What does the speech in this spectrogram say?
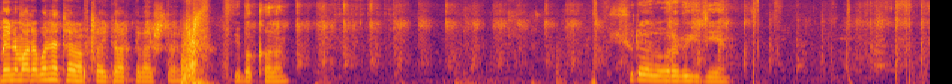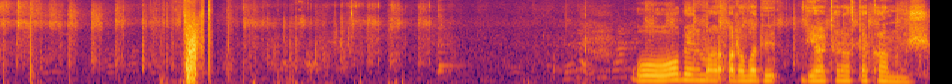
benim araba ne taraftaydı arkadaşlar? Bir bakalım. Şuraya doğru bir gideyim. A- araba di- diğer tarafta kalmış.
